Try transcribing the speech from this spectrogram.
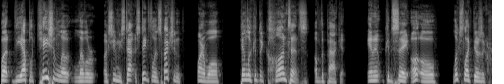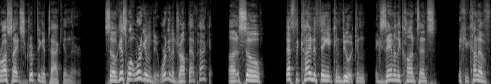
but the application le- level, excuse me, stateful inspection firewall can look at the contents of the packet and it could say, uh oh, looks like there's a cross site scripting attack in there. So, guess what we're going to do? We're going to drop that packet. Uh, so, that's the kind of thing it can do. It can examine the contents, it can kind of,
